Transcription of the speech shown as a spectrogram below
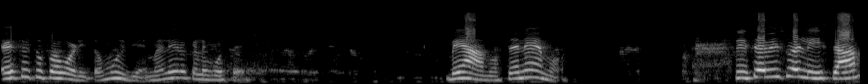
Ese es tu favorito. Muy bien. Me alegro que les guste. Veamos. Tenemos. Si se visualiza,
